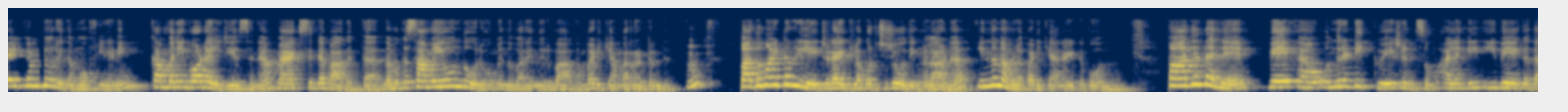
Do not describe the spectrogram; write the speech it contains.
Welcome to rhythm of learning company board L G എസിന് മാത്സിന്റെ ഭാഗത്ത് നമുക്ക് സമയവും ദൂരവും എന്ന് പറയുന്ന ഒരു ഭാഗം പഠിക്കാൻ പറഞ്ഞിട്ടുണ്ട്. അപ്പൊ അതുമായിട്ട് റിലേറ്റഡ് ആയിട്ടുള്ള കുറച്ച് ചോദ്യങ്ങളാണ് ഇന്ന് നമ്മൾ പഠിക്കാനായിട്ട് പോകുന്നത്. അപ്പൊ ആദ്യം തന്നെ വേ- ഒന്ന് രണ്ട് ഇക്വേഷൻസും അല്ലെങ്കിൽ ഈ വേഗത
